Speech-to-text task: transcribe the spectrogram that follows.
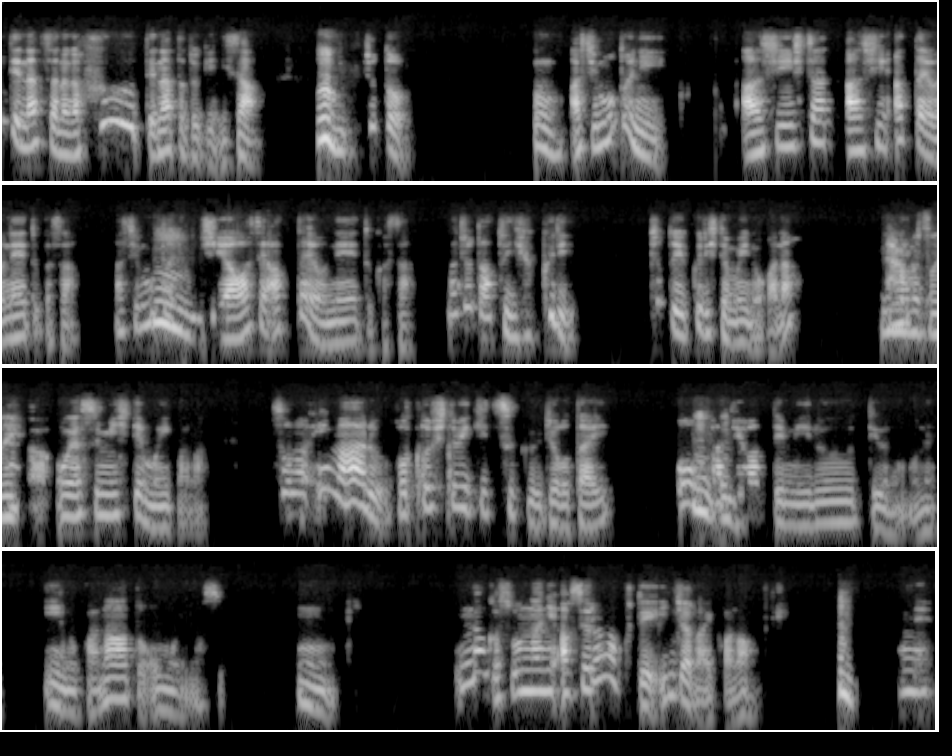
ーってなってたのが、ふーってなった時にさ、うん。ちょっと、うん、足元に安心した、安心あったよねとかさ、足元に幸せあったよねとかさ、まあちょっとあとゆっくり、ちょっとゆっくりしてもいいのかな？なるほどね。なんかお休みしてもいいかな。その今あるほっと一息つく状態をうんうん味わってみるっていうのもね、いいのかなと思います。うん。なんかそんなに焦らなくていいんじゃないかな。うん。ね。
